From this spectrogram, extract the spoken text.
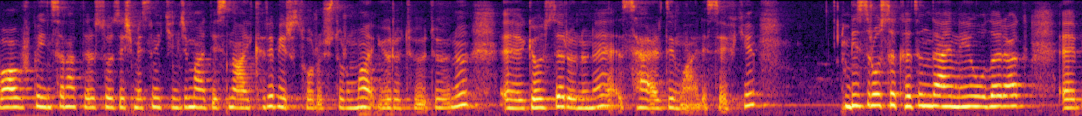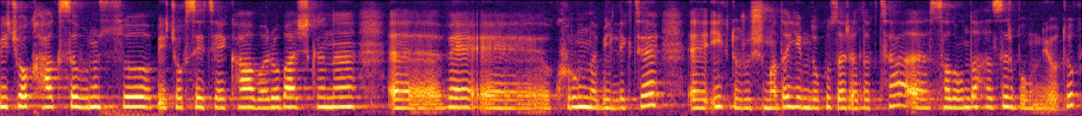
ve Avrupa İnsan Hakları Sözleşmesi'nin ikinci maddesine aykırı bir soruşturma yürütüldüğünü e, gözler önüne serdi maalesef ki. Biz Rosa Kadın Derneği olarak e, birçok hak savunucusu, birçok STK Baro Başkanı e, ve e, kurumla birlikte ilk duruşmada 29 Aralık'ta salonda hazır bulunuyorduk.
